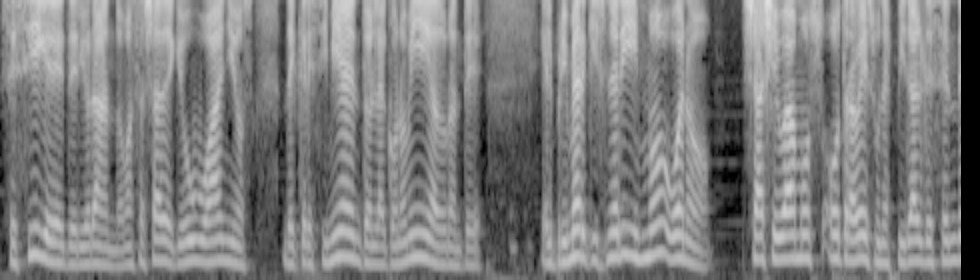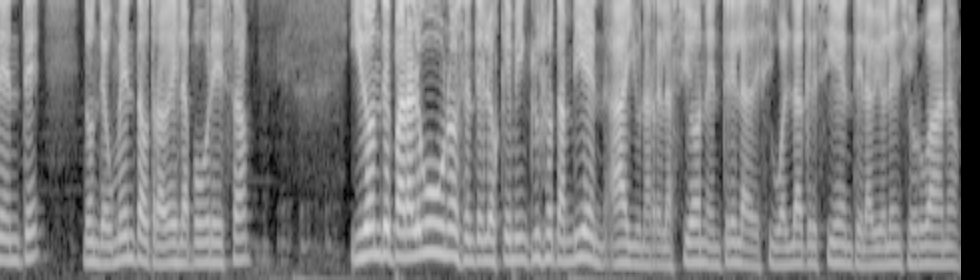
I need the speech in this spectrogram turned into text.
se sigue deteriorando, más allá de que hubo años de crecimiento en la economía durante el primer kirchnerismo, bueno, ya llevamos otra vez una espiral descendente donde aumenta otra vez la pobreza y donde para algunos, entre los que me incluyo también, hay una relación entre la desigualdad creciente, la violencia urbana,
